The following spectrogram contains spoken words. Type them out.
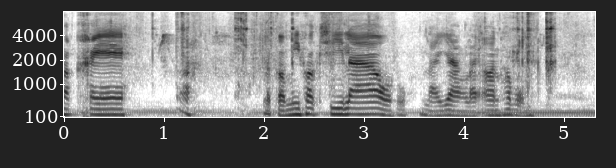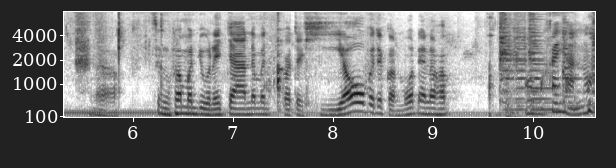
ผักแคอะแล้วก็มีผักชีลาวหลายอย่างหลายอันครับผมอ่าซึ่งถ้ามันอยู่ในจานเนี่ยมันก็จะเขียวไปแต่ก่อนมดเนี่ยนะครับโอ้มาไข่หันเนาะ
